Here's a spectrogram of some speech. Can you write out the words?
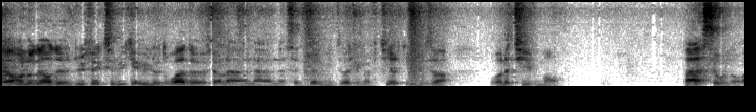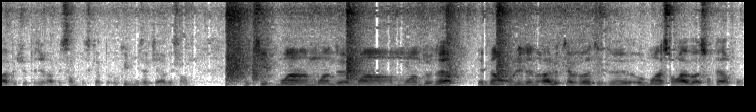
euh, en l'honneur du fait que c'est lui qui a eu le droit de faire la, cette belle mitzvah du maftir, qui est une mitzvah relativement pas assez honorable, je ne vais pas dire abaissante parce qu'il n'y a aucune mitzvah qui est abaissante, mais qui est moins, moins de moins, moins d'honneur, eh bien on lui donnera le kavod au moins à son rave ou à son père pour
